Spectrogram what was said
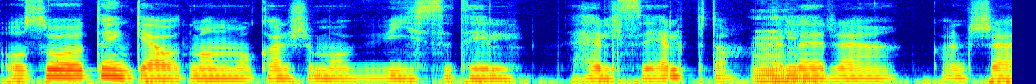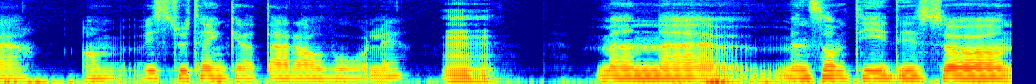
Og så tenker jeg at man må, kanskje må vise til helsehjelp, da. Mm. Eller eh, kanskje Hvis du tenker at det er alvorlig. Mm. Men, eh, men samtidig så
